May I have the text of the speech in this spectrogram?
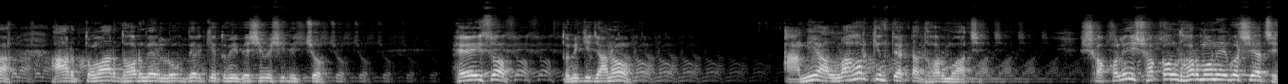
না। আর তোমার ধর্মের লোকদেরকে তুমি বেশি বেশি দিচ্ছ। হে এইসব তুমি কি জানো? আমি আল্লাহর কিন্তু একটা ধর্ম আছে। সকলেই সকল ধর্ম নিয়ে বসে আছে।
